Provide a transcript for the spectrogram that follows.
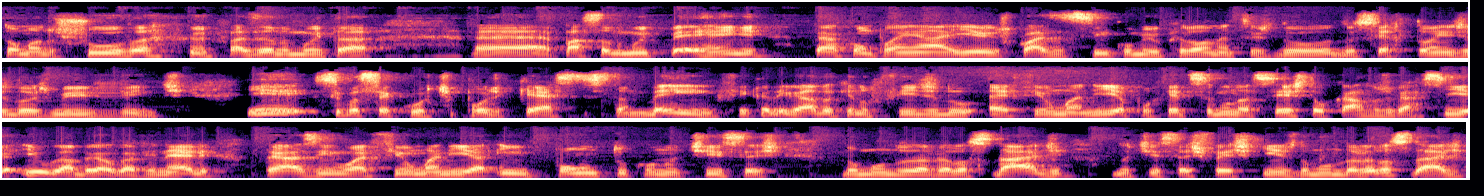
tomando chuva, fazendo muita. É, passando muito perrengue para acompanhar aí os quase 5 mil quilômetros do, do Sertões de 2020. E se você curte podcasts também, fica ligado aqui no feed do F1 Mania, porque de segunda a sexta o Carlos Garcia e o Gabriel Gavinelli trazem o F1 Mania em ponto com notícias do mundo da velocidade, notícias fresquinhas do mundo da velocidade,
